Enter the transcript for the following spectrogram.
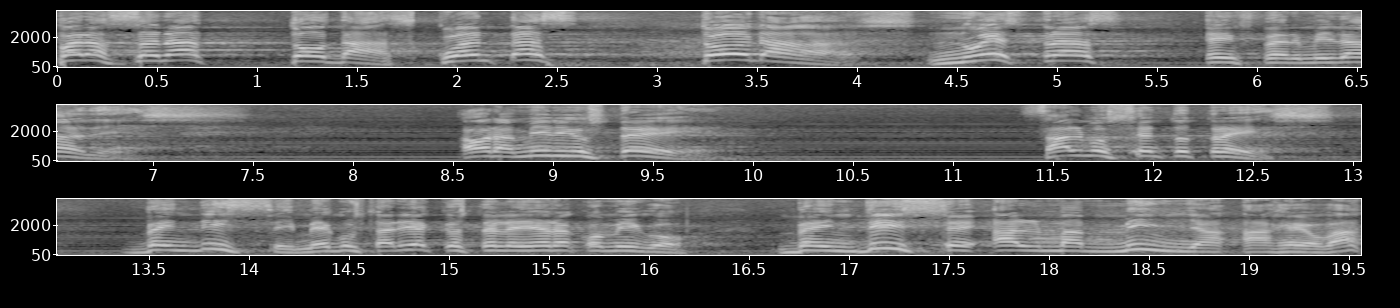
para sanar todas. ¿Cuántas? Todas nuestras enfermedades. Ahora mire usted, Salmo 103 bendice, me gustaría que usted leyera conmigo, bendice alma mía a Jehová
